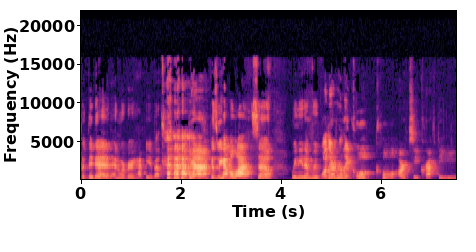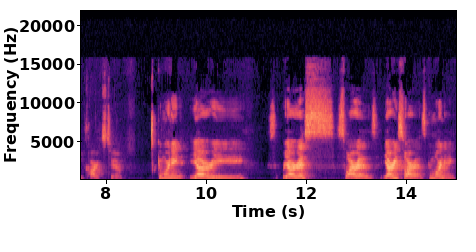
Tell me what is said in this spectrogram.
but they did, and we're very happy about that. Yeah. because we have a lot, so we need to move. Well, they're really cool, cool, artsy, crafty cards too. Good morning, Yari, Yaris Suarez. Yari Suarez. Good morning.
